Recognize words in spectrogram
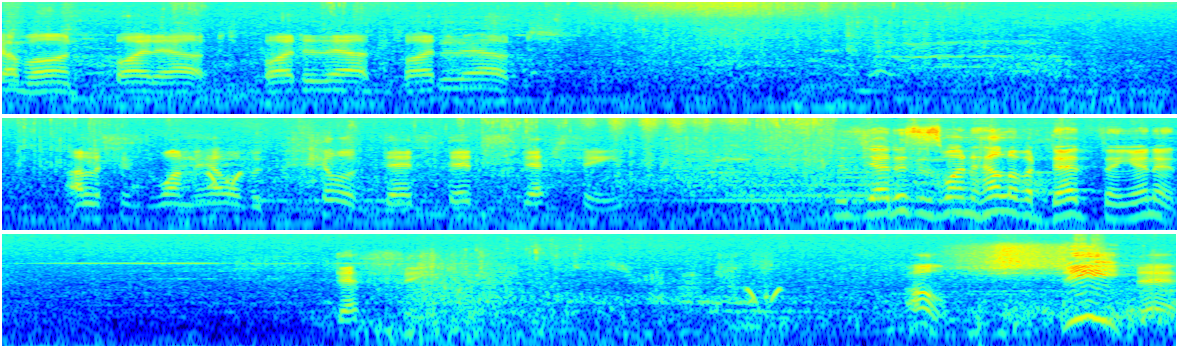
Come on, fight out, fight it out, fight it out. Unless it's one hell of a killer dead dead step scene. Yeah, this is one hell of a dead thing, isn't it? Death scene. Oh, there.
